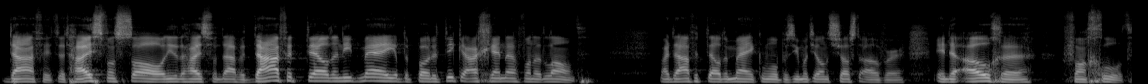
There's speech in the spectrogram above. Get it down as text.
David. Het huis van Saul, niet het huis van David. David telde niet mee op de politieke agenda van het land. Maar David telde mee, kom op, is iemand enthousiast over, in de ogen van God.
